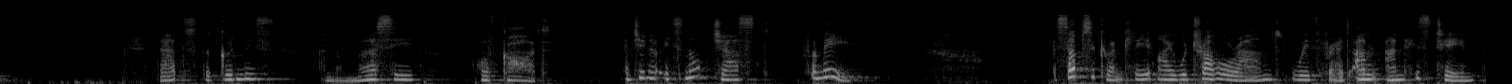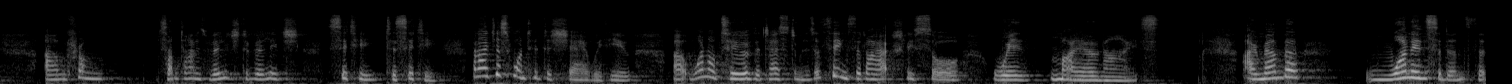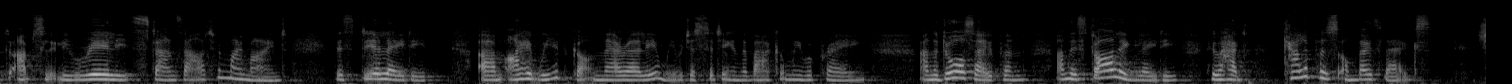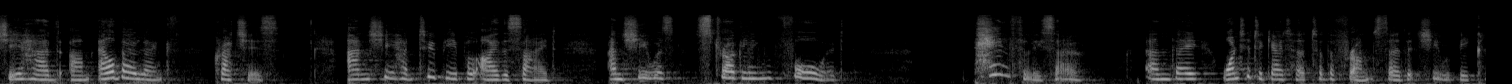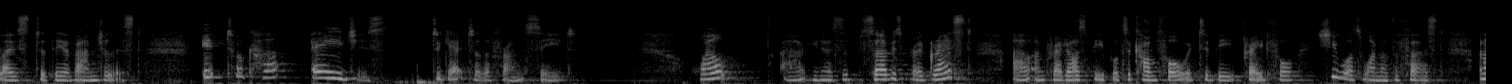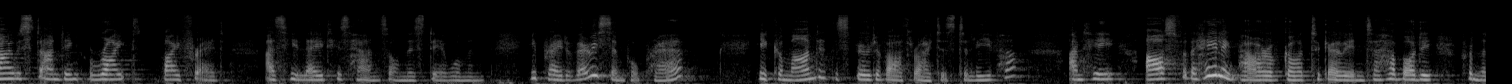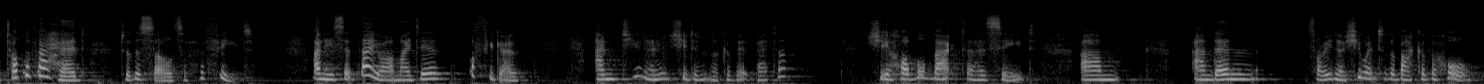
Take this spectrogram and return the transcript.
That's the goodness and the mercy of God. And you know, it's not just for me. Subsequently, I would travel around with Fred and, and his team um, from sometimes village to village, city to city. And I just wanted to share with you uh, one or two of the testimonies are things that I actually saw with my own eyes. I remember one incident that absolutely really stands out in my mind. This dear lady um, I, we had gotten there early and we were just sitting in the back and we were praying. And the doors opened and this darling lady who had calipers on both legs, she had um, elbow length crutches and she had two people either side and she was struggling forward, painfully so. And they wanted to get her to the front so that she would be close to the evangelist. It took her ages to get to the front seat. Well, uh, you know, as the service progressed, uh, and Fred asked people to come forward to be prayed for. She was one of the first. And I was standing right by Fred as he laid his hands on this dear woman. He prayed a very simple prayer. He commanded the spirit of arthritis to leave her, and he asked for the healing power of God to go into her body from the top of her head to the soles of her feet. And he said, there you are, my dear, off you go. And, you know, she didn't look a bit better. She hobbled back to her seat. Um, and then sorry, no, she went to the back of the hall.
